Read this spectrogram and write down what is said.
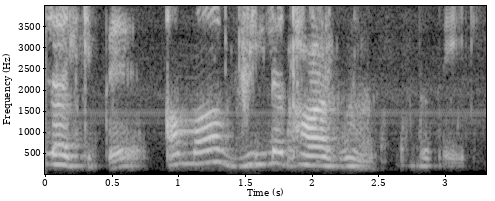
Villa gibi ama villa tarzında değil.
